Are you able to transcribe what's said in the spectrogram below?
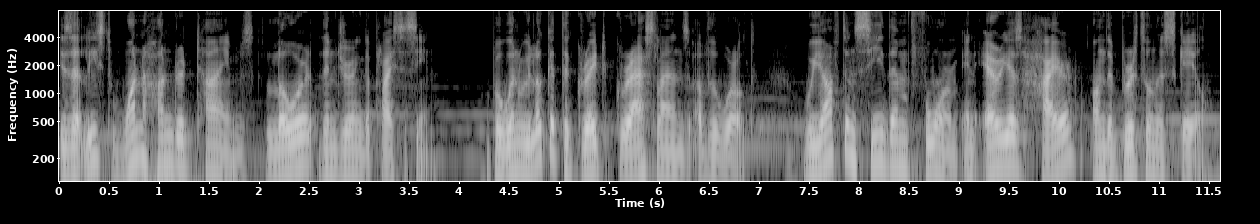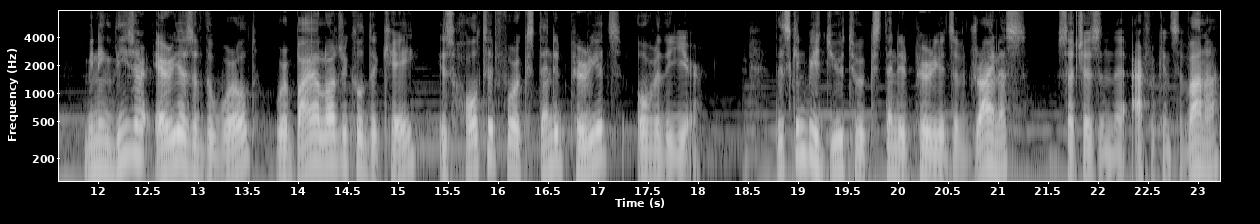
is at least 100 times lower than during the Pleistocene. But when we look at the great grasslands of the world, we often see them form in areas higher on the brittleness scale, meaning these are areas of the world where biological decay is halted for extended periods over the year. This can be due to extended periods of dryness, such as in the African savanna,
